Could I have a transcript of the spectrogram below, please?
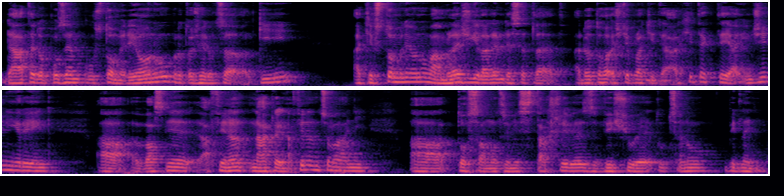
dáte do pozemku 100 milionů, protože je docela velký, a těch 100 milionů vám leží ladem 10 let. A do toho ještě platíte architekty a engineering a vlastně a finan, náklady na financování. A to samozřejmě strašlivě zvyšuje tu cenu bydlení.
